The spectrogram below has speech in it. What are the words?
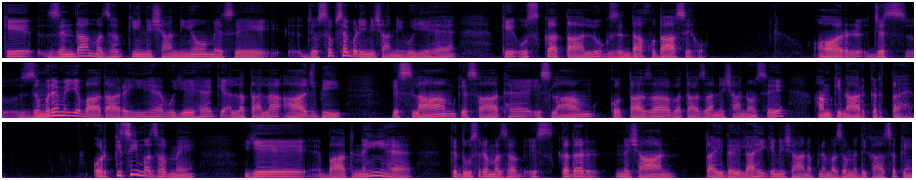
کہ زندہ مذہب کی نشانیوں میں سے جو سب سے بڑی نشانی وہ یہ ہے کہ اس کا تعلق زندہ خدا سے ہو۔ اور جس زمرے میں یہ بات آ رہی ہے وہ یہ ہے کہ اللہ تعالیٰ آج بھی اسلام کے ساتھ ہے، اسلام کو تازہ بتازہ نشانوں سے ہمکنار کرتا ہے۔ اور کسی مذہب میں یہ بات نہیں ہے کہ دوسرے مذہب اس قدر نشان، تائید الہی کے نشان اپنے مذہب میں دکھا سکیں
